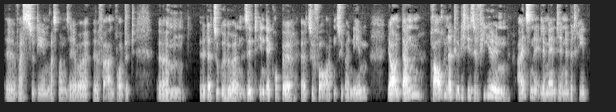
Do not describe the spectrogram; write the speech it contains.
äh, was zu dem, was man selber äh, verantwortet, ähm, äh, dazugehören, sind in der Gruppe äh, zu verorten, zu übernehmen. Ja, und dann brauchen natürlich diese vielen einzelnen Elemente in dem Betrieb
